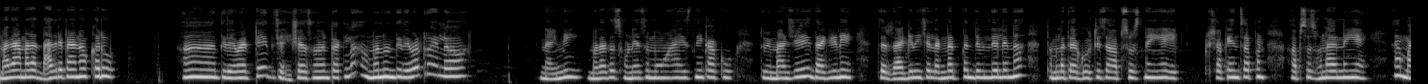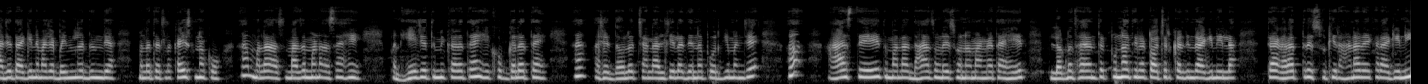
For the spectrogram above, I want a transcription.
मला मला भादरेपणा नको करू. हां तिला वाटते तिच्या हिशा सोनं टाकलं? म्हणून तिला वाट राहिलं. नाही नाही मला तर सोन्याचं मोह आहेच नाही काकू. तुम्ही माझे दागिने जर दागिनीच्या लग्नात पण देऊन दिले ना तर मला त्या गोष्टीचा अफसोस नाही आहे. एक शकेंचा पण अफसोस होणार नाही आहे माझ्या माझे दागिने माझ्या बहिणीला देऊन द्या. मला त्यातलं काहीच नको. हां मला असं माझं मन असं आहे. पण हे जे तुम्ही करत आहे हे खूप गलत आहे. हां असे दौलतच्या लालचीला देणं पोरगी म्हणजे हां आज ते तुम्हाला दहा जोडे सोनं मागत आहेत. लग्न झाल्यानंतर पुन्हा तिला टॉर्चर करतील रागिनीला त्या घरात तरी सुखी राहणार आहे का रागिनी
